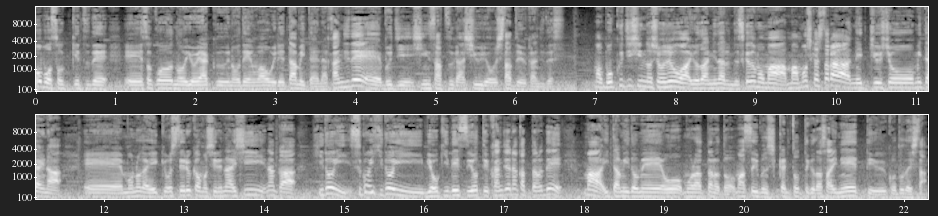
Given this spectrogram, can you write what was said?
ほぼ即決で、えー、そこの予約の電話を入れたみたいな感じで、えー、無事診察が終了したという感じです。まあ、僕自身の症状は余談になるんですけども、まあ、まあ、もしかしたら熱中症みたいな、えー、ものが影響してるかもしれないし、なんか、ひどい、すごいひどい病気ですよっていう感じじゃなかったので、まあ、痛み止めをもらったのと、まあ、水分しっかりとってくださいねっていうことでした。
